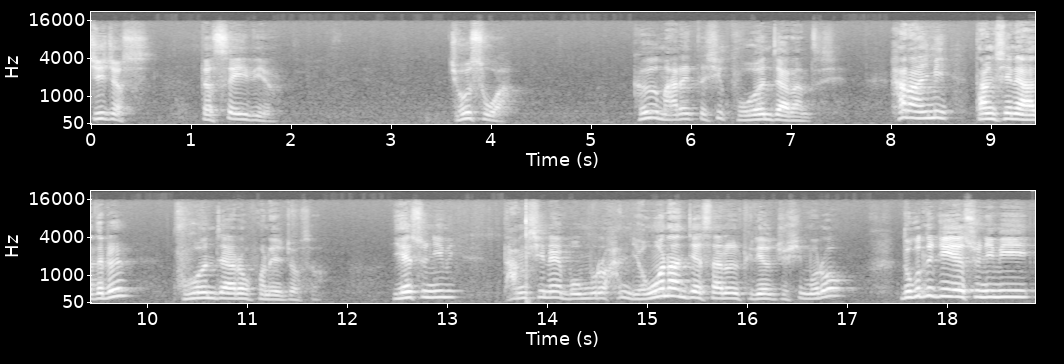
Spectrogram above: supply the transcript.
Jesus, the Savior. 조수아. 그 말의 뜻이 구원자라는 뜻이에요. 하나님이 당신의 아들을 구원자로 보내줘서 예수님이 당신의 몸으로 한 영원한 제사를 드려주심으로 누구든지 예수님이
